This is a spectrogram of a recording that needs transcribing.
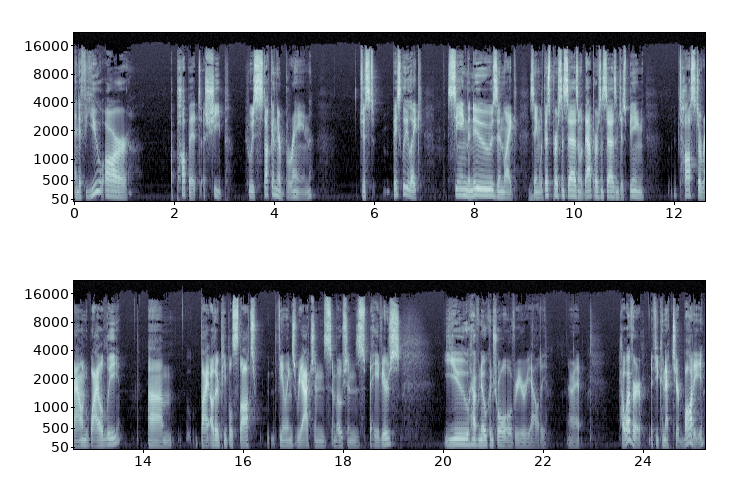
And if you are a puppet, a sheep who is stuck in their brain, just basically like seeing the news and like seeing what this person says and what that person says and just being tossed around wildly um, by other people's thoughts, feelings, reactions, emotions, behaviors, you have no control over your reality. All right. However, if you connect to your body,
